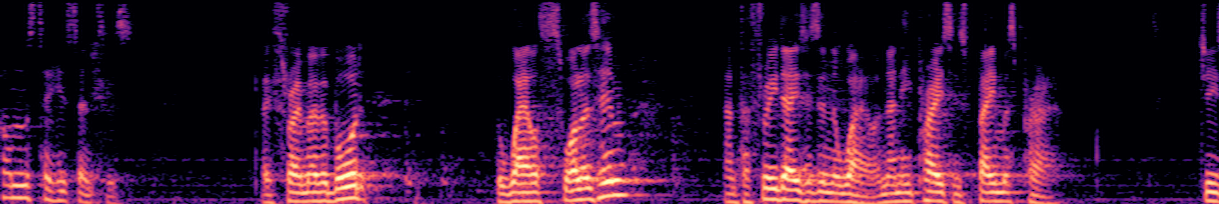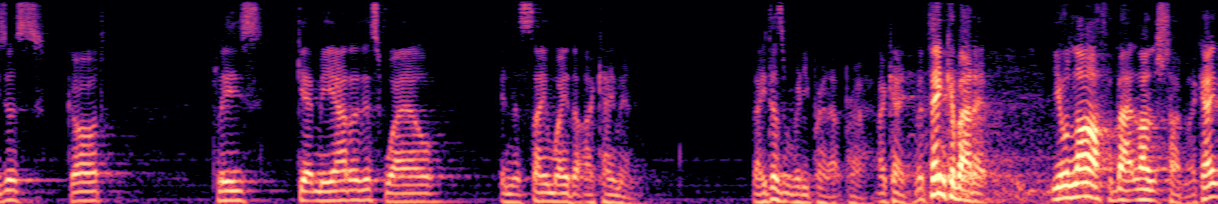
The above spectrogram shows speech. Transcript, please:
comes to his senses. They throw him overboard. The whale swallows him, and for three days he's in the whale. And then he prays his famous prayer Jesus, God, please get me out of this whale in the same way that I came in. Now, he doesn't really pray that prayer. Okay, but think about it. You'll laugh about lunchtime, okay?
